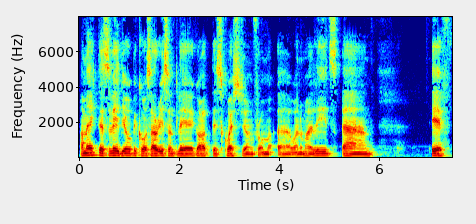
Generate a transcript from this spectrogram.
I make this video because I recently got this question from uh, one of my leads and if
